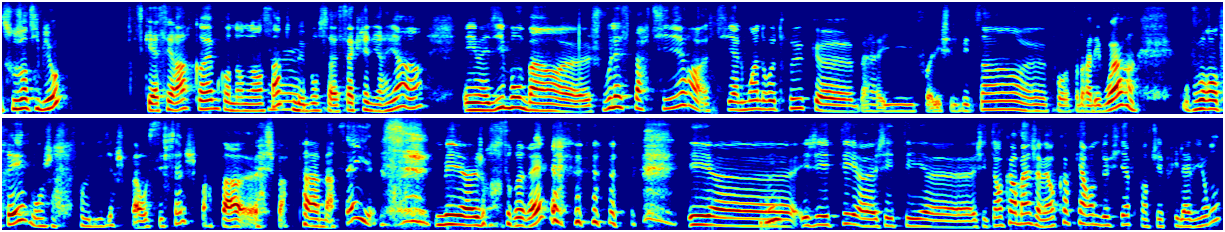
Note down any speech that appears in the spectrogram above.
sous antibio ce qui est assez rare quand même quand on est enceinte, mais bon, ça, ça craignait rien. Hein. Et il m'a dit bon ben, euh, je vous laisse partir. S'il y a le moindre truc, euh, ben, il faut aller chez le médecin, il euh, faudra aller voir. Vous rentrez. Bon, j'ai envie de dire, je pars au Seychelles, je pars pas, je pars pas à Marseille, mais je rentrerai. et, et j'ai été, j'étais encore mal. J'avais encore 42 fièvres quand j'ai pris l'avion.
